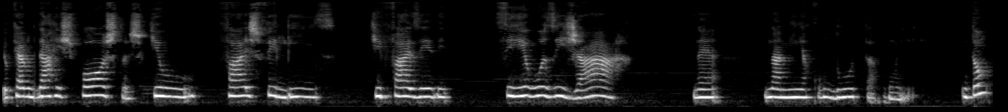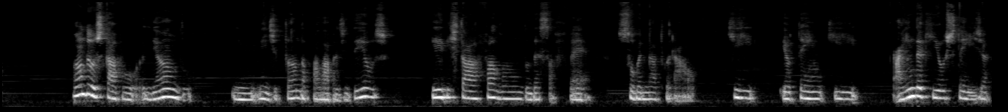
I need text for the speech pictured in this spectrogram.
Eu quero dar respostas que o faz feliz, que faz ele se regozijar, né, na minha conduta com ele. Então, quando eu estava olhando e meditando a palavra de Deus, ele estava falando dessa fé sobrenatural que eu tenho que, ainda que eu esteja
